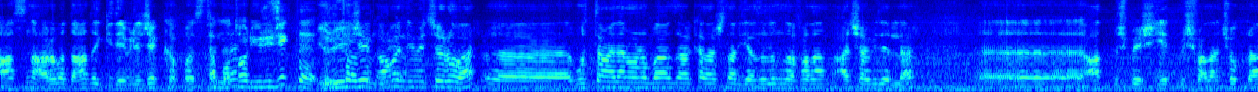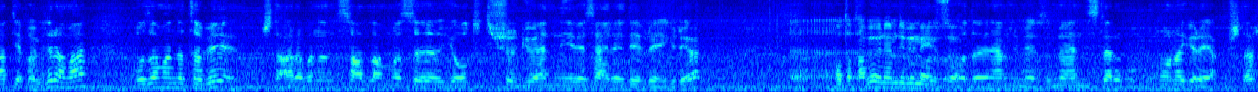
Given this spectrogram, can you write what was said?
aslında araba daha da gidebilecek kapasitede. tam motor yürüyecek de Yürüyecek ama limitörü var. Ee, muhtemelen onu bazı arkadaşlar yazılımla falan açabilirler. Ee, 65-70 falan çok rahat yapabilir ama o zaman da tabii işte arabanın sallanması, yol tutuşu, güvenliği vesaire devreye giriyor. O da tabii önemli bir mevzu. O da önemli bir mevzu. Mühendisler ona göre yapmışlar.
